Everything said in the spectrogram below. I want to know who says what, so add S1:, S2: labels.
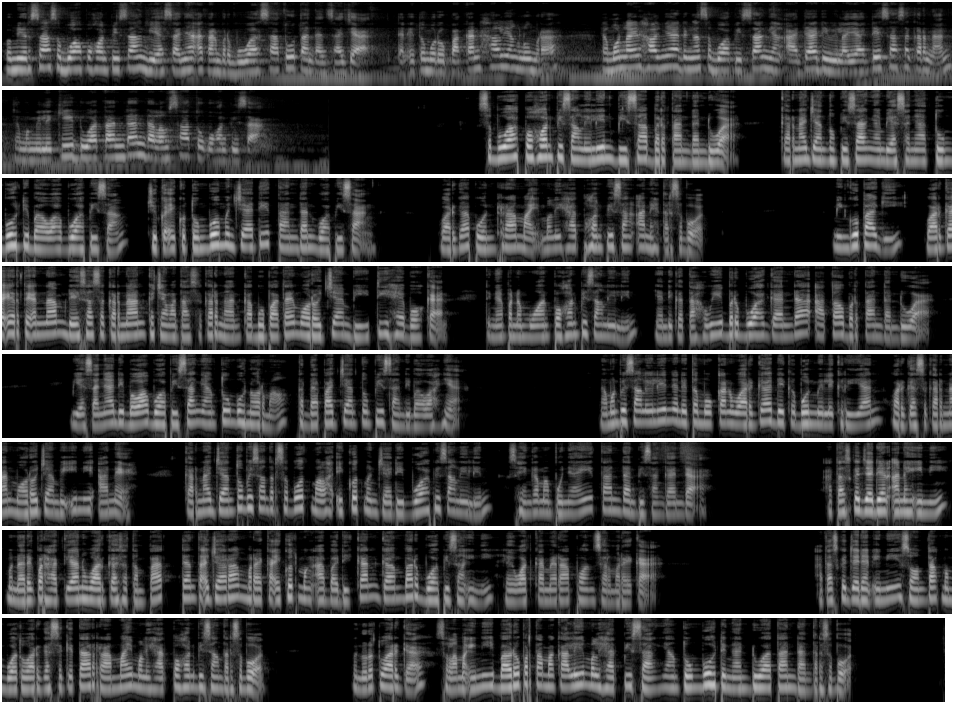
S1: Pemirsa, sebuah pohon pisang biasanya akan berbuah satu tandan saja, dan itu merupakan hal yang lumrah. Namun lain halnya dengan sebuah pisang yang ada di wilayah Desa Sekernan yang memiliki dua tandan dalam satu pohon pisang. Sebuah pohon pisang lilin bisa bertandan dua, karena jantung pisang yang biasanya tumbuh di bawah buah pisang juga ikut tumbuh menjadi tandan buah pisang. Warga pun ramai melihat pohon pisang aneh tersebut. Minggu pagi, warga RT 6 Desa Sekernan, Kecamatan Sekernan, Kabupaten Muaro Jambi dihebohkan dengan penemuan pohon pisang lilin yang diketahui berbuah ganda atau bertandan dua. Biasanya di bawah buah pisang yang tumbuh normal, terdapat jantung pisang di bawahnya. Namun pisang lilin yang ditemukan warga di kebun milik Rian, warga Sekernan Moro Jambi ini aneh, karena jantung pisang tersebut malah ikut menjadi buah pisang lilin sehingga mempunyai tandan pisang ganda. Atas kejadian aneh ini, menarik perhatian warga setempat dan tak jarang mereka ikut mengabadikan gambar buah pisang ini lewat kamera ponsel mereka. Atas kejadian ini, sontak membuat warga sekitar ramai melihat pohon pisang tersebut. Menurut warga, selama ini baru pertama kali melihat pisang yang tumbuh dengan dua tandan tersebut.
